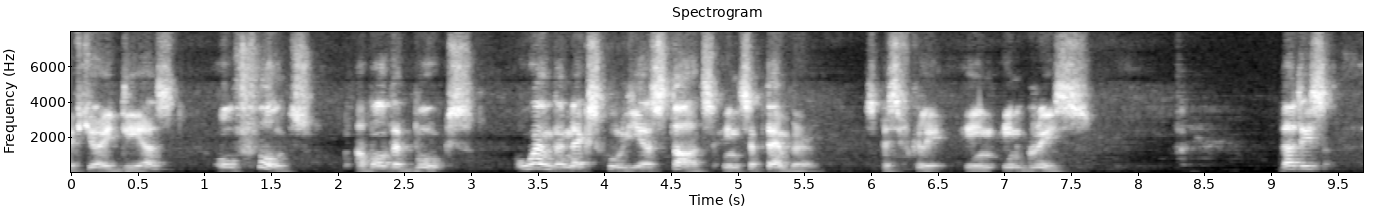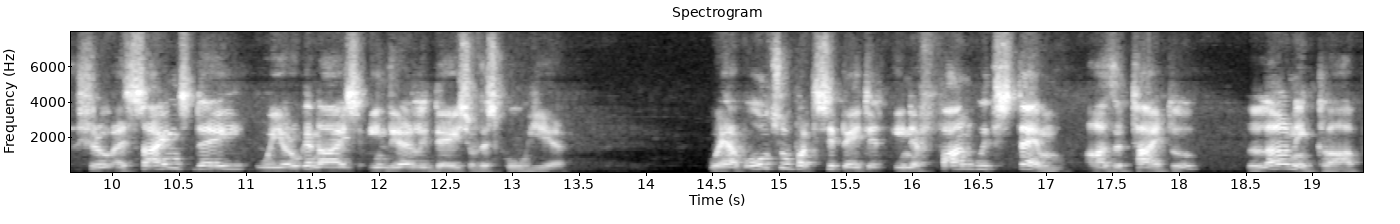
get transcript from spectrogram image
a few ideas, or thoughts about the books when the next school year starts in September, specifically in, in Greece. That is, through a science day we organize in the early days of the school year. We have also participated in a Fun with STEM as the title learning club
